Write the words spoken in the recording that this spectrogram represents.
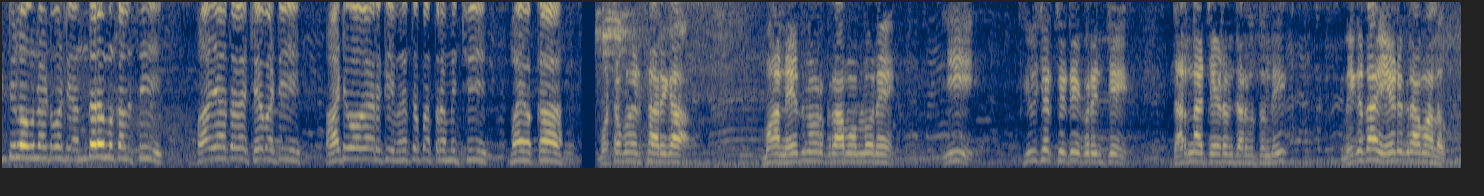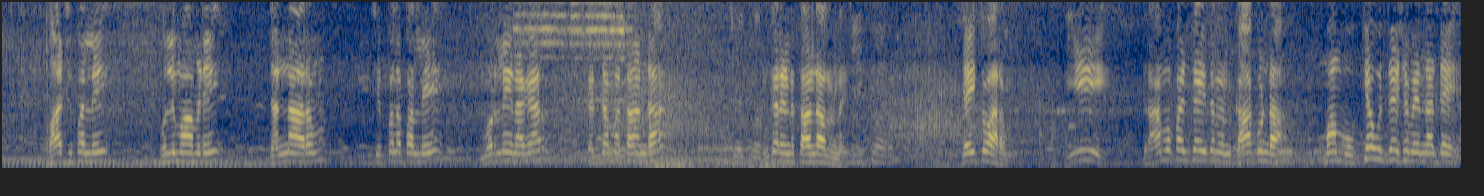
ఇంటిలో ఉన్నటువంటి అందరము కలిసి పాదయాత్ర చేపట్టి ఆర్టీఓ గారికి వినతి పత్రం ఇచ్చి మా యొక్క మొట్టమొదటిసారిగా మా నేదునూరు గ్రామంలోనే ఈ ఫ్యూచర్ సిటీ గురించి ధర్నా చేయడం జరుగుతుంది. మిగతా ఏడు గ్రామాలు బాచిపల్లి పుల్లిమామిడి దన్నారం చిప్పలపల్లి మురళీనగర్ పెద్దమ్మ తాండా ఇంకా రెండు తాండాలు ఉన్నాయి జైత్వారం. ఈ గ్రామ పంచాయతీలను కాకుండా మా ముఖ్య ఉద్దేశం ఏంటంటే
